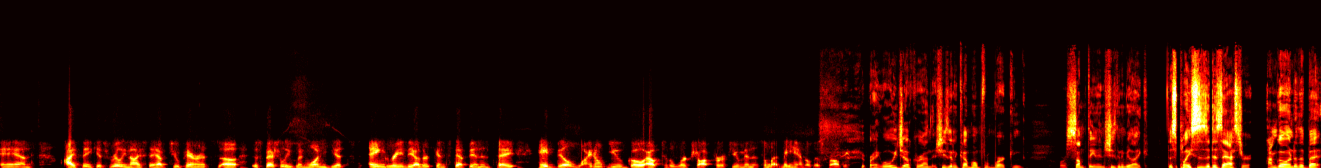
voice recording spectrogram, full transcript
and I think it's really nice to have two parents, uh, especially when one gets angry, the other can step in and say, Hey, Bill, why don't you go out to the workshop for a few minutes and let me handle this problem? right? Well, we joke around that she's going to come home from work and or something, and she's going to be like, "This place is a disaster. I'm going to the bed.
